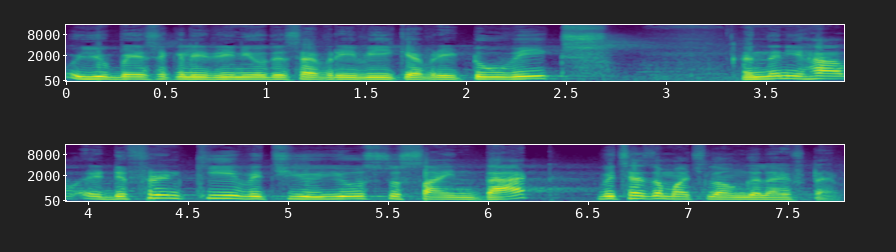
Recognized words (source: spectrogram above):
you basically renew this every week, every two weeks. And then you have a different key which you use to sign that, which has a much longer lifetime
